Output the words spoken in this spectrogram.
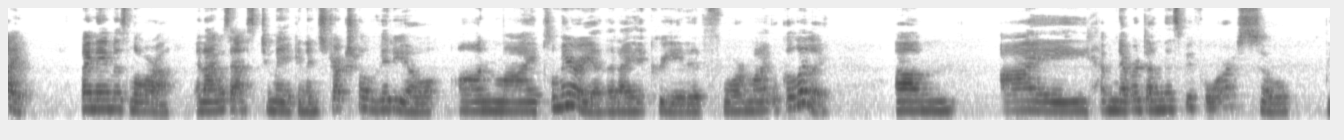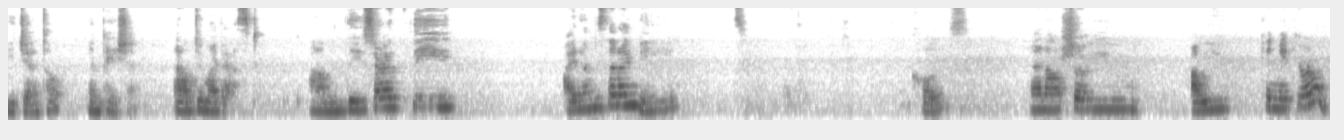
Hi, my name is Laura, and I was asked to make an instructional video on my plumeria that I had created for my ukulele. Um, I have never done this before, so be gentle and patient. And I'll do my best. Um, these are the items that I need. Close. And I'll show you how you can make your own.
